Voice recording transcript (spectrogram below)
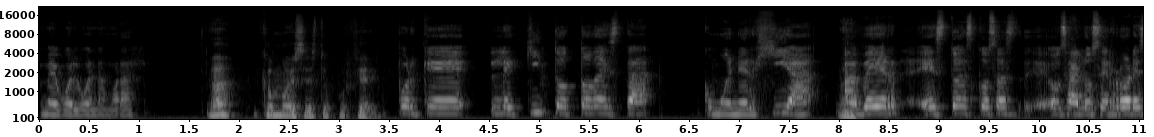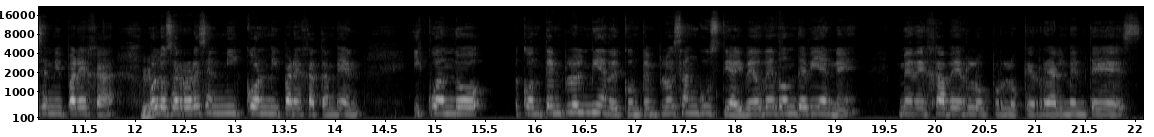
me vuelvo a enamorar. Ah, ¿cómo es esto? ¿Por qué? Porque le quito toda esta como energía a ah. ver estas cosas, o sea, los errores en mi pareja o los errores en mí con mi pareja también. Y cuando contemplo el miedo y contemplo esa angustia y veo de dónde viene, me deja verlo por lo que realmente es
